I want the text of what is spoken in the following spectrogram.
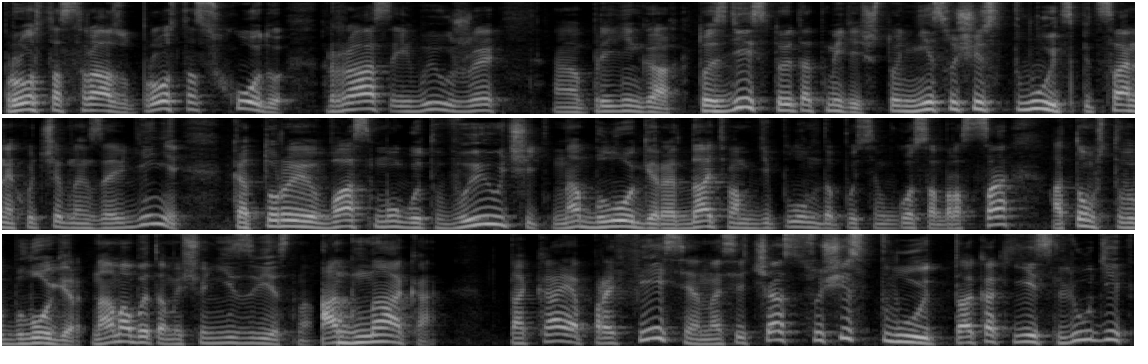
просто сразу, просто сходу, раз и вы уже э, при деньгах, то здесь стоит отметить, что не существует специальных учебных заведений, которые вас могут выучить на блогера, дать вам диплом, допустим, гособразца о том, что вы блогер. Нам об этом еще неизвестно. Однако, такая профессия, она сейчас существует, так как есть люди,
